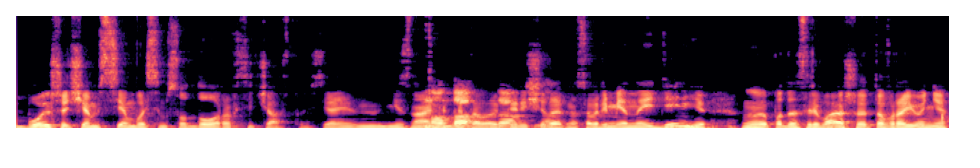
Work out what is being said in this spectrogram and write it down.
больше, чем 7 800 долларов сейчас. То есть я не знаю, ну, как да, это да, пересчитать да. на современные деньги, но я подозреваю, что это в районе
